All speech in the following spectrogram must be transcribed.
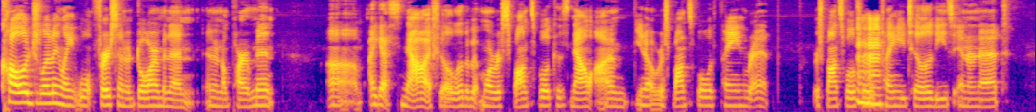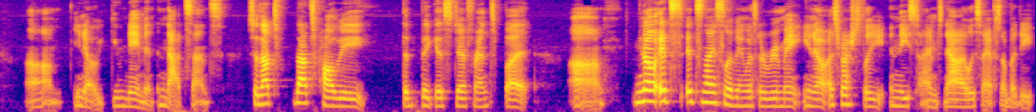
college living, like well, first in a dorm and then in an apartment um, I guess now I feel a little bit more responsible because now I'm, you know, responsible with paying rent, responsible for mm-hmm. paying utilities, internet, um, you know, you name it in that sense. So that's that's probably the biggest difference. But um, no, it's it's nice living with a roommate, you know, especially in these times now. At least I have somebody,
